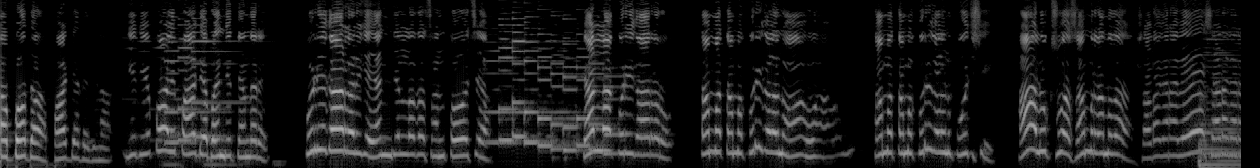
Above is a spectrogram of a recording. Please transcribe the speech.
ಹಬ್ಬದ ಪಾಡ್ಯದ ದಿನ. ಈ ದೀಪಾವಳಿ ಪಾಡ್ಯ ಬಂದಿತ್ತೆಂದರೆ ಕುರಿಗಾರರಿಗೆ ಎಂದಿಲ್ಲದ ಸಂತೋಷ. ಎಲ್ಲ ಕುರಿಗಾರರು ತಮ್ಮ ತಮ್ಮ ಕುರಿಗಳನ್ನು ತಮ್ಮ ತಮ್ಮ ಕುರಿಗಳನ್ನು ಪೂಜಿಸಿ ಹಾಲುಕ್ಸುವ ಸಂಭ್ರಮದ ಸಡಗರವೇ ಸಡಗರ.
